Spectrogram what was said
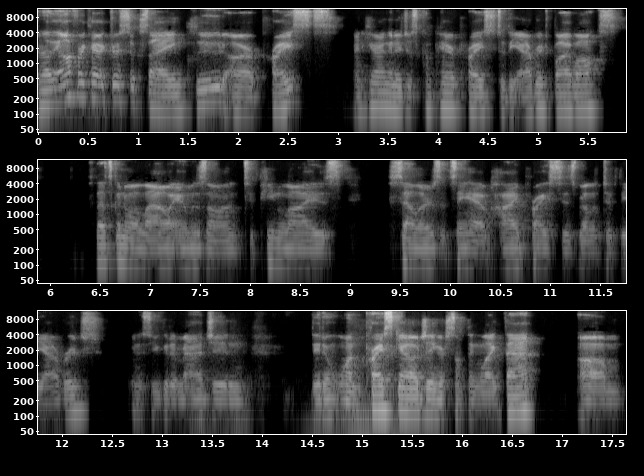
Now the offer characteristics I include are price, and here I'm going to just compare price to the average buy box. So that's going to allow Amazon to penalize sellers that say have high prices relative to the average. You know, so you could imagine they don't want price gouging or something like that. Um,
